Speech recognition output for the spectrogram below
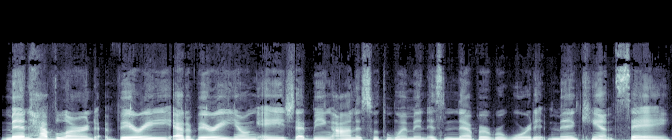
men have learned very at a very young age that being honest with women is never rewarded. Men can't say,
